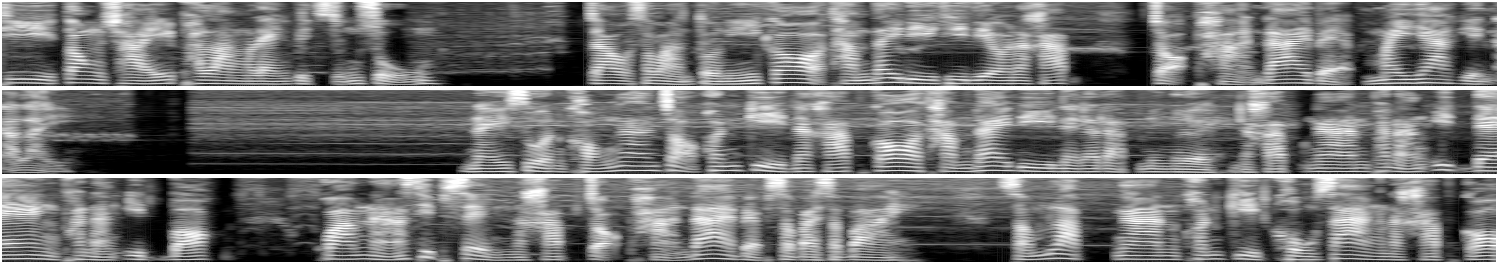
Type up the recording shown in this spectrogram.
ที่ต้องใช้พลังแรงบิดสูงๆ เจ้าสว่านตัวนี้ก็ทำได้ดีทีเดียวนะครับ เจาะผ่านได้แบบไม่ยากเย็นอะไร ในส่วนของงานเจาะคอนกรีตนะครับ ก็ทำได้ดีในระดับหนึ่งเลยนะครับ งานผนังอิฐแดง ผนังอิฐบล็อก ความหนา 10 เซนนะครับ เจาะผ่านได้แบบสบายๆสำหรับงานคอนกรีตโครงสร้างนะครับ ก็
